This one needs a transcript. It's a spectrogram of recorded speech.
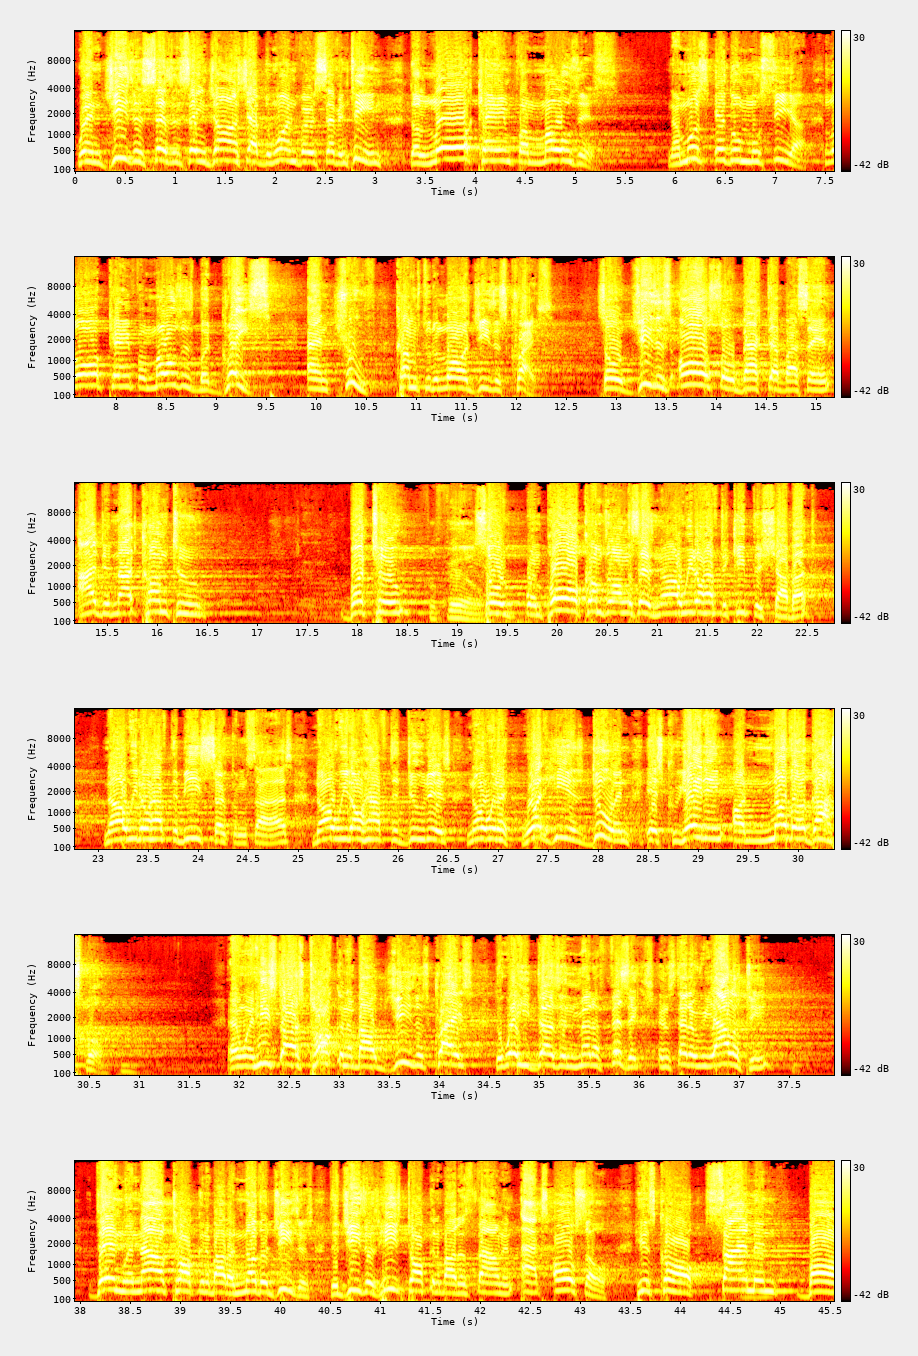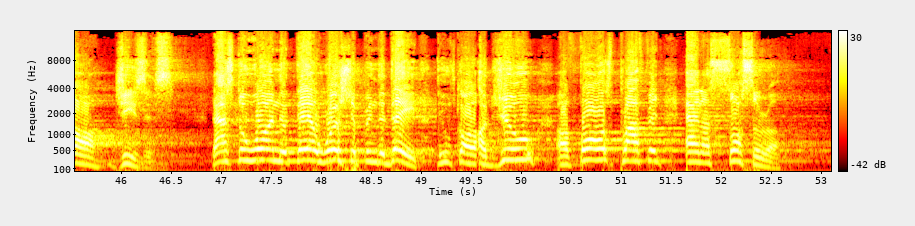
When Jesus says in St. John chapter 1 verse 17, the law came from Moses. Namus idum musia. Law came from Moses, but grace and truth comes to the Lord Jesus Christ. So Jesus also backed up by saying, I did not come to but to fulfill. So when Paul comes along and says, No, we don't have to keep the Shabbat. No, we don't have to be circumcised. No, we don't have to do this. No, what he is doing is creating another gospel. And when he starts talking about Jesus Christ the way he does in metaphysics instead of reality, then we're now talking about another Jesus. The Jesus he's talking about is found in Acts also. He's called Simon Bar Jesus. That's the one that they're worshiping today. Who's called a Jew, a false prophet, and a sorcerer.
